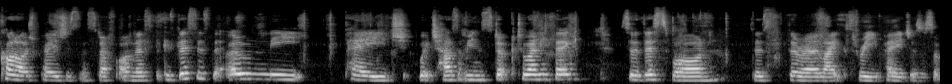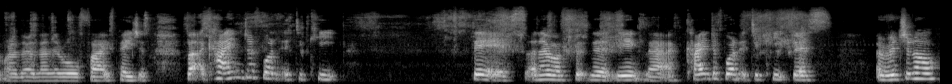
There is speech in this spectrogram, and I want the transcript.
collage pages and stuff on this because this is the only page which hasn't been stuck to anything. So this one, there are like three pages or something other, and then they're all five pages. But I kind of wanted to keep this. I know I've put the, the ink there. I kind of wanted to keep this original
